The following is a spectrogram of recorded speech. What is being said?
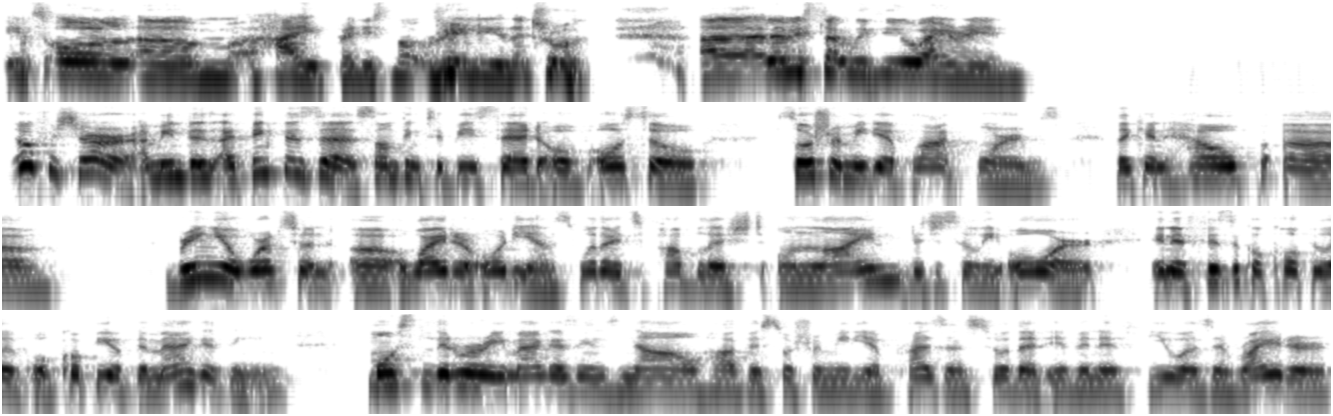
it's all um, hype and it's not really the truth. Uh, let me start with you, Irene. No, for sure. I mean, I think there's uh, something to be said of also social media platforms that can help um, bring your work to an, uh, a wider audience, whether it's published online, digitally, or in a physical copy of, copy of the magazine. Most literary magazines now have a social media presence so that even if you as a writer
